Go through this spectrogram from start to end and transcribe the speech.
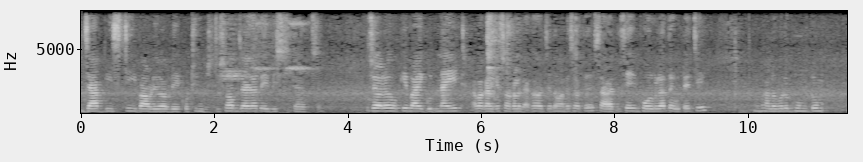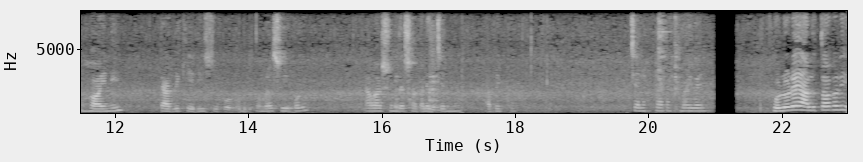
যা বৃষ্টি, বাবরে বাবরে, কঠিন বৃষ্টি, সব জায়গাতে এই বৃষ্টিটা হচ্ছে। চলো ওকে বাই গুড নাইট আবার কালকে সকালে দেখা হচ্ছে তোমাদের সাথে। সারা সেই ভোরবেলাতে উঠেছি। ভালো করে ঘুম টুম হয়নি। তাড়াতাড়ি খেয়ে দিয়ে শুয়ে পড়ব। তোমরা শুয়ে পড়ো। আবার সন্ধ্যা সকালের জন্য অপেক্ষা। চলো, টাটা। বাই বাই হলো রে আলুর তরকারি?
